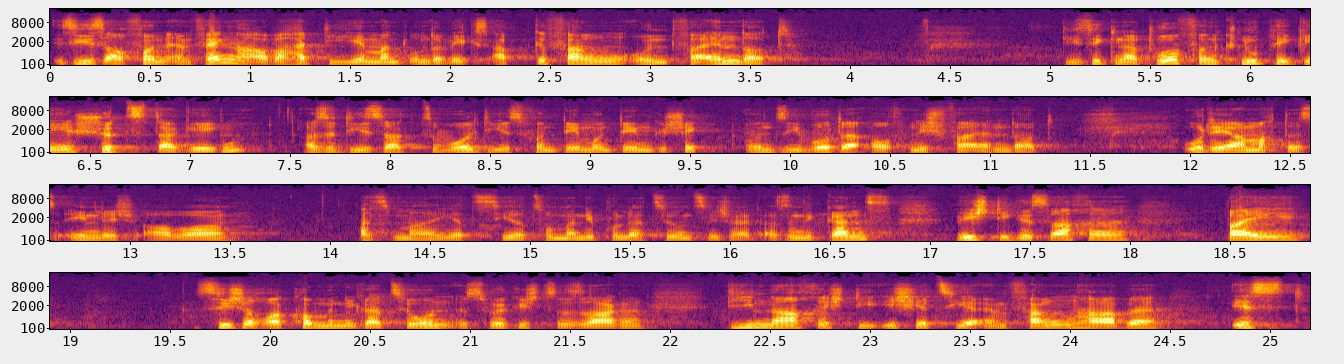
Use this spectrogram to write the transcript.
sie ist auch von Empfänger, aber hat die jemand unterwegs abgefangen und verändert. Die Signatur von GNU-PG schützt dagegen, also die sagt sowohl, die ist von dem und dem geschickt und sie wurde auch nicht verändert. ODR macht das ähnlich, aber also mal jetzt hier zur Manipulationssicherheit. Also eine ganz wichtige Sache bei sicherer Kommunikation ist wirklich zu sagen, die Nachricht, die ich jetzt hier empfangen habe, ist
